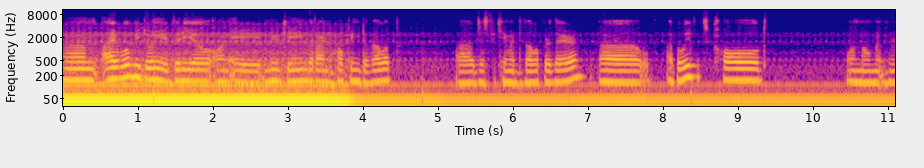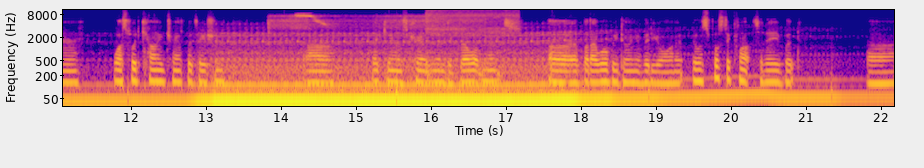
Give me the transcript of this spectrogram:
Um, I will be doing a video on a new game that I'm helping develop. Uh, just became a developer there. Uh, I believe it's called. One moment here. Westwood County Transportation. Uh, that game is currently in development, uh, but I will be doing a video on it. It was supposed to come out today, but uh,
